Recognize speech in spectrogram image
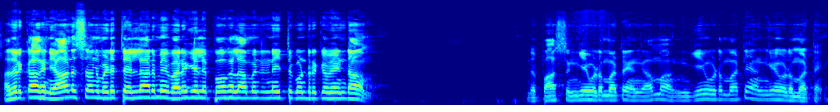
அதற்காக ஞானஸ்தானம் எடுத்த எல்லாருமே வருகையில் போகலாம் என்று நினைத்து கொண்டிருக்க வேண்டாம். இந்த பாஸ்டர் இங்கேயும் விட மாட்டேன் எங்கள் அம்மா அங்கேயும் விட மாட்டேன் அங்கேயும் விட மாட்டேன்.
